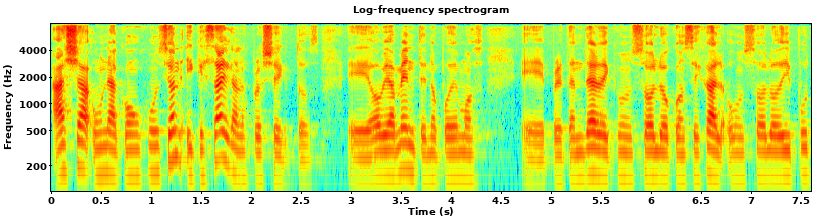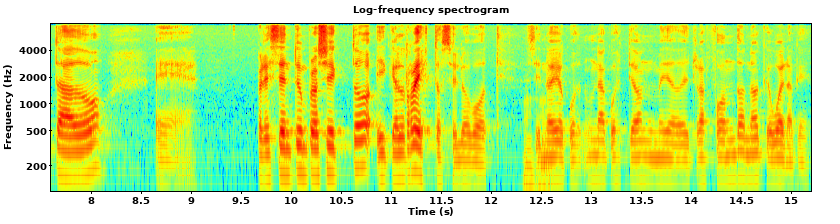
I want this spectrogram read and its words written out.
haya una conjunción y que salgan los proyectos. Obviamente no podemos pretender de que un solo concejal o un solo diputado presente un proyecto y que el resto se lo vote. Si no hay una cuestión medio de trasfondo, ¿no? Que bueno, que...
